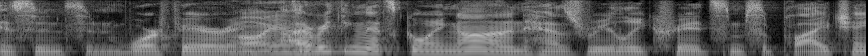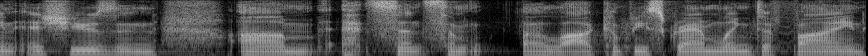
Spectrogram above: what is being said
incidents and warfare and Oh, yeah. everything that's going on has really created some supply chain issues and um, sent some a lot of companies scrambling to find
